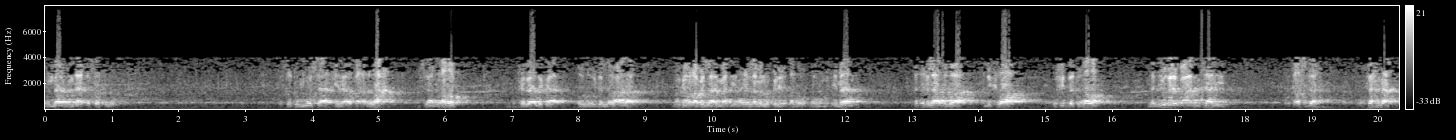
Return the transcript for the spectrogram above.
من ذلك قصة قصه موسى حين القى الواح بسبب الغضب. وكذلك قوله جل وعلا ما كفر بالله ما دينه إلا من نكره قلبه من الايمان فالاغلاق هو الإكراه وشدة الغضب الذي يغلق على الإنسان قصده وفهمه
